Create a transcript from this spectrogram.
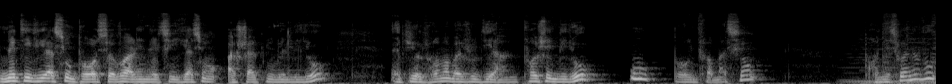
notification pour recevoir les notifications à chaque nouvelle vidéo. Et puis vraiment, bah, je vous dis à une prochaine vidéo ou pour une formation. Prenez soin de vous.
